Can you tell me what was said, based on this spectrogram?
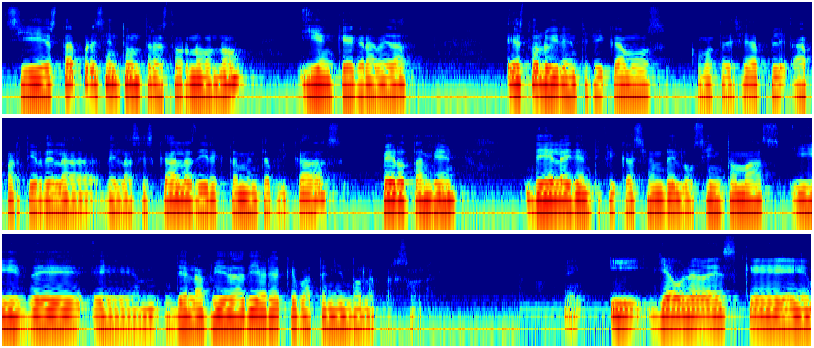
si está presente un trastorno o no y en qué gravedad. Esto lo identificamos, como te decía, a partir de, las escalas directamente aplicadas, pero también de la identificación de los síntomas y de, em, la vida diaria que va teniendo la persona. Y ya una vez que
